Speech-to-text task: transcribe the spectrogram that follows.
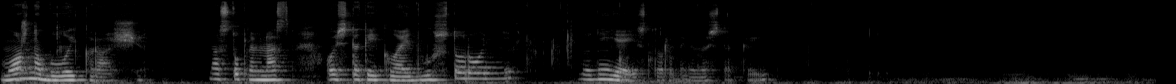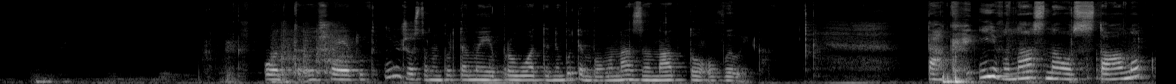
можна було й краще. Наступний в нас ось такий клей двосторонній. З однієї сторони він ось такий. От е, ще є тут інша сторона, проте ми її проводити не будемо, бо вона занадто велика. Так, і в нас наостанок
